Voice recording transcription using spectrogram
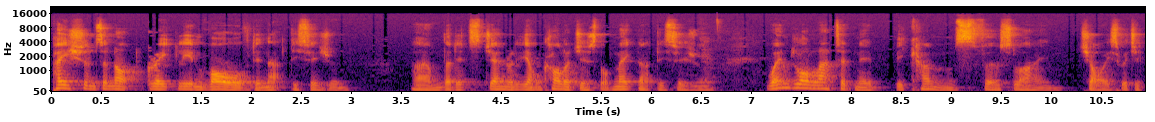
patients are not greatly involved in that decision, um, that it's generally the oncologist that will make that decision. When lorlatinib becomes first line choice, which it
